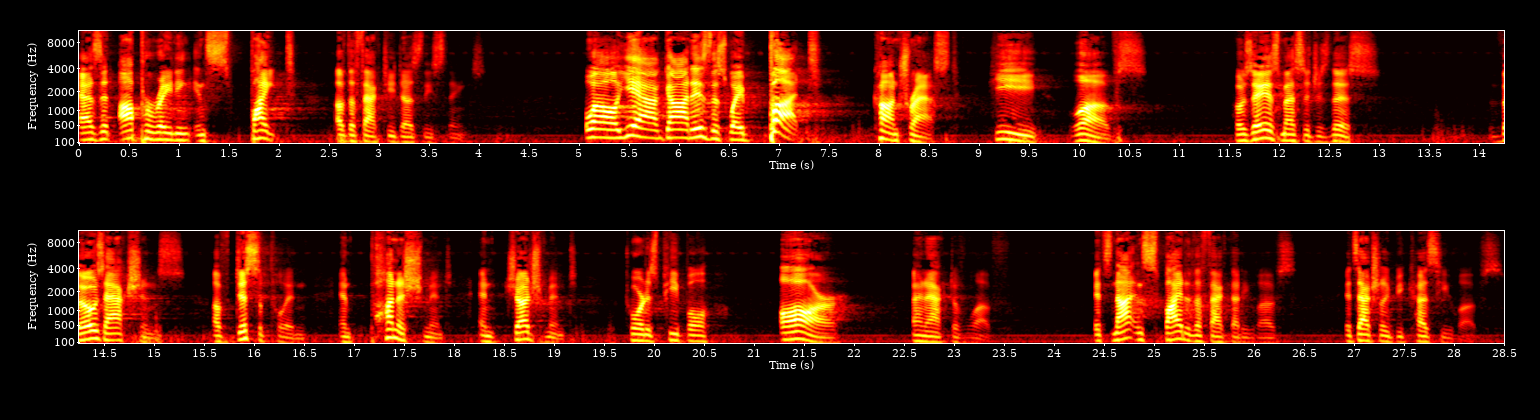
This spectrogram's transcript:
as it operating in spite of the fact he does these things well, yeah, God is this way, but contrast, he loves. Hosea's message is this those actions of discipline and punishment and judgment toward his people are an act of love. It's not in spite of the fact that he loves, it's actually because he loves.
